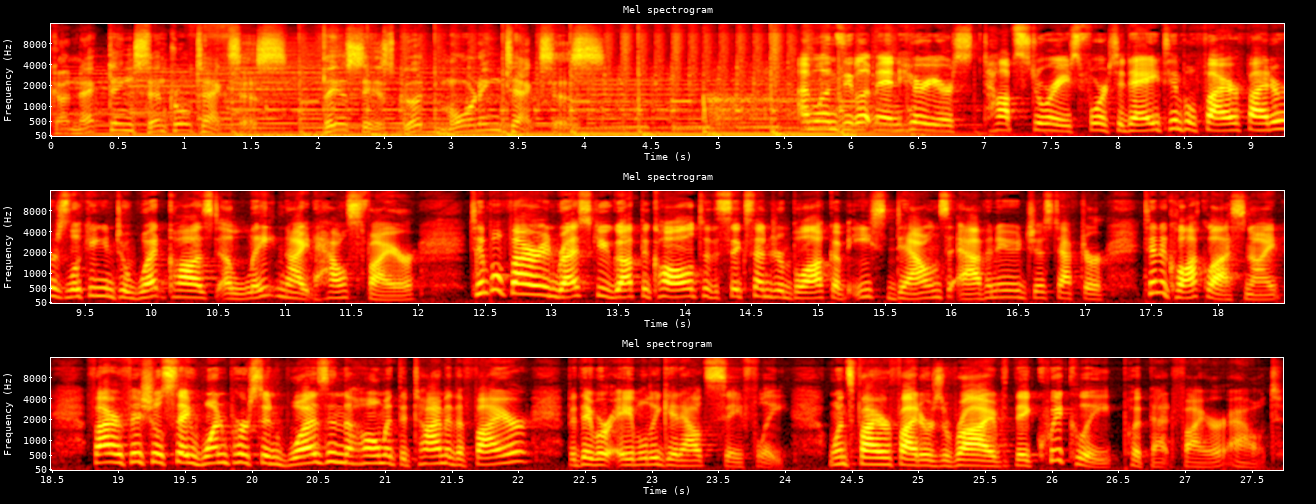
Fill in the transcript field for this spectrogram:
Connecting Central Texas. This is Good Morning Texas. I'm Lindsay Littman. Here are your top stories for today. Temple firefighters looking into what caused a late night house fire. Temple Fire and Rescue got the call to the 600 block of East Downs Avenue just after 10 o'clock last night. Fire officials say one person was in the home at the time of the fire, but they were able to get out safely. Once firefighters arrived, they quickly put that fire out.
